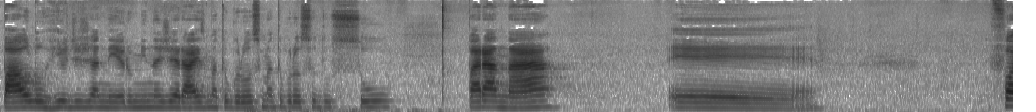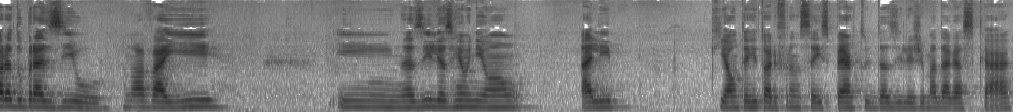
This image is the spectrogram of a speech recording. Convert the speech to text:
Paulo, Rio de Janeiro, Minas Gerais, Mato Grosso, Mato Grosso do Sul, Paraná, é... fora do Brasil, no Havaí, e nas Ilhas Reunião, ali, que é um território francês perto das ilhas de Madagascar,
